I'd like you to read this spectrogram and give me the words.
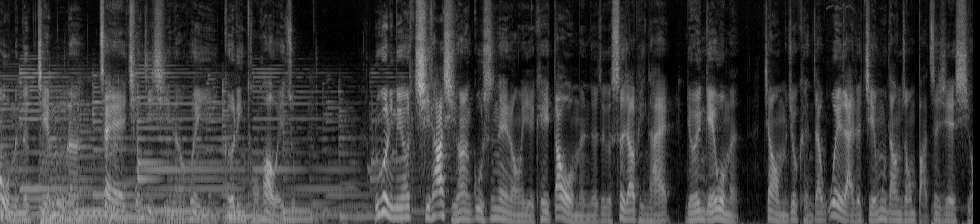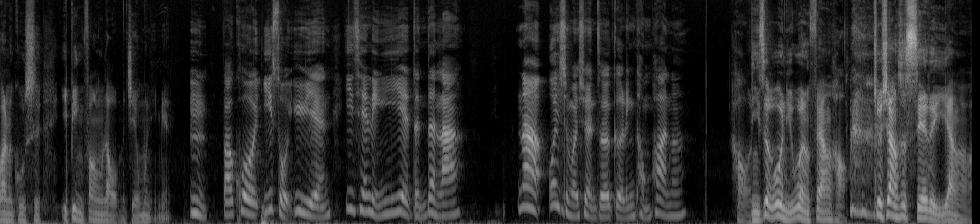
那我们的节目呢，在前几期呢会以格林童话为主。如果你们有其他喜欢的故事内容，也可以到我们的这个社交平台留言给我们，这样我们就可能在未来的节目当中把这些喜欢的故事一并放入到我们节目里面。嗯，包括《伊索寓言》《一千零一夜》等等啦。那为什么选择格林童话呢？好，你这个问题问的非常好，就像是 C 的一样啊。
